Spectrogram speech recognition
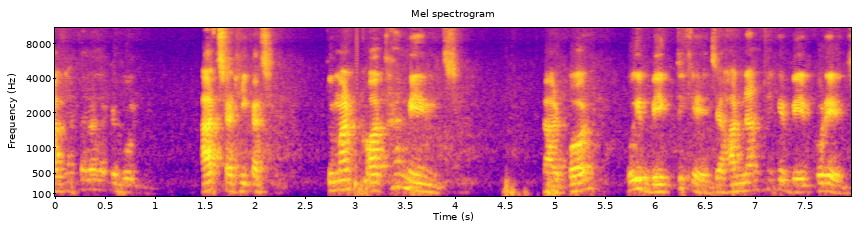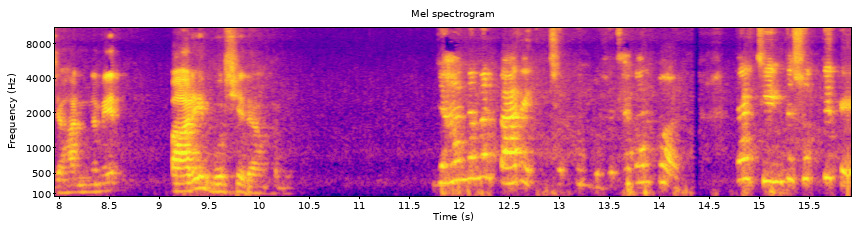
আল্লাহ তাআলা তাকে বলবেন আচ্ছা ঠিক আছে, তোমার কথা মেনে নিচ্ছি। তারপর ওই ব্যক্তিকে জাহান্নাম থেকে বের করে জাহান্নামের পারে বসিয়ে দেওয়া হবে। জাহান্নামের পারে কিছুক্ষণ বসে থাকার পর তার চিন্তা শক্তিতে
